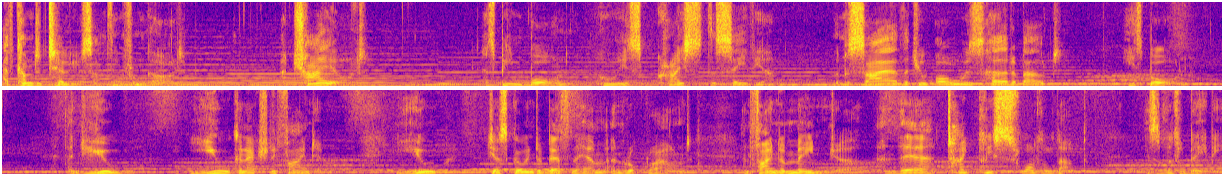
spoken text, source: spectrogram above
I've come to tell you something from God. A child has been born who is Christ the Savior, the Messiah that you've always heard about he's born. And you, you can actually find him. You just go into Bethlehem and look round and find a manger, and there, tightly swaddled up, is a little baby.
